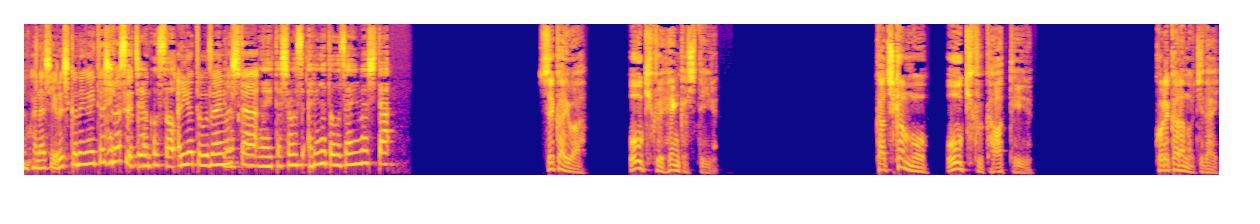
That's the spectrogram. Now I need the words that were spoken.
お話よろしくお願いいたします。はい、こちらこそ。ありがとうございました。お願いいたします。ありがとうございました。世界は大きく変化している。価値観も大きく変わっている。これからの時代、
